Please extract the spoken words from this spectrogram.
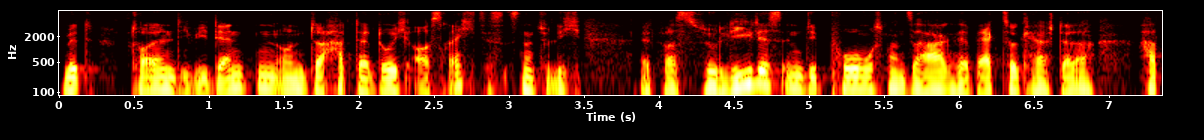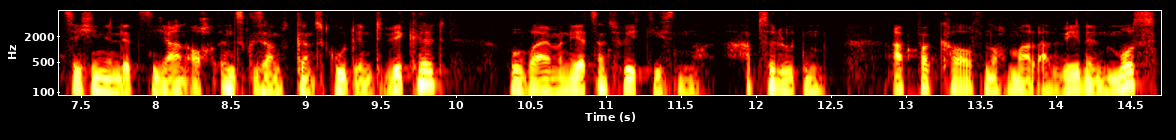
mit tollen Dividenden und da hat er durchaus recht. Es ist natürlich etwas Solides im Depot, muss man sagen. Der Werkzeughersteller hat sich in den letzten Jahren auch insgesamt ganz gut entwickelt, wobei man jetzt natürlich diesen absoluten Abverkauf nochmal erwähnen muss.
